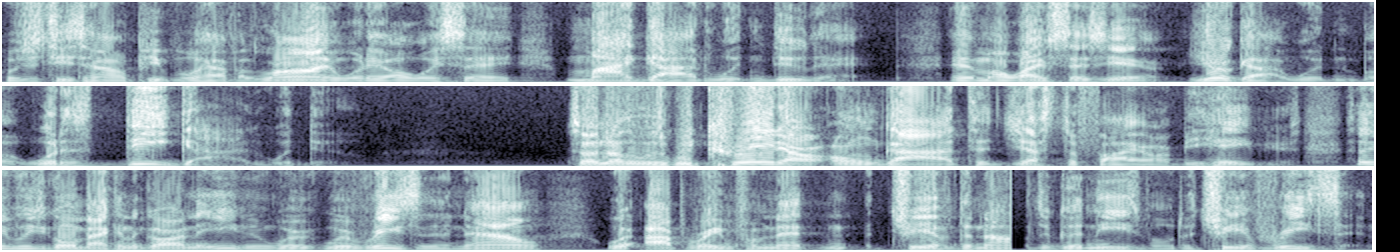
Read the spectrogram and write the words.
but she's teaching how people have a line where they always say, "My God wouldn't do that," and my wife says, "Yeah, your God wouldn't, but what does the God would do?" So in other words, we create our own God to justify our behaviors. So we're going back in the Garden of Eden. We're, we're reasoning. Now we're operating from that tree of the knowledge of good and evil, the tree of reason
